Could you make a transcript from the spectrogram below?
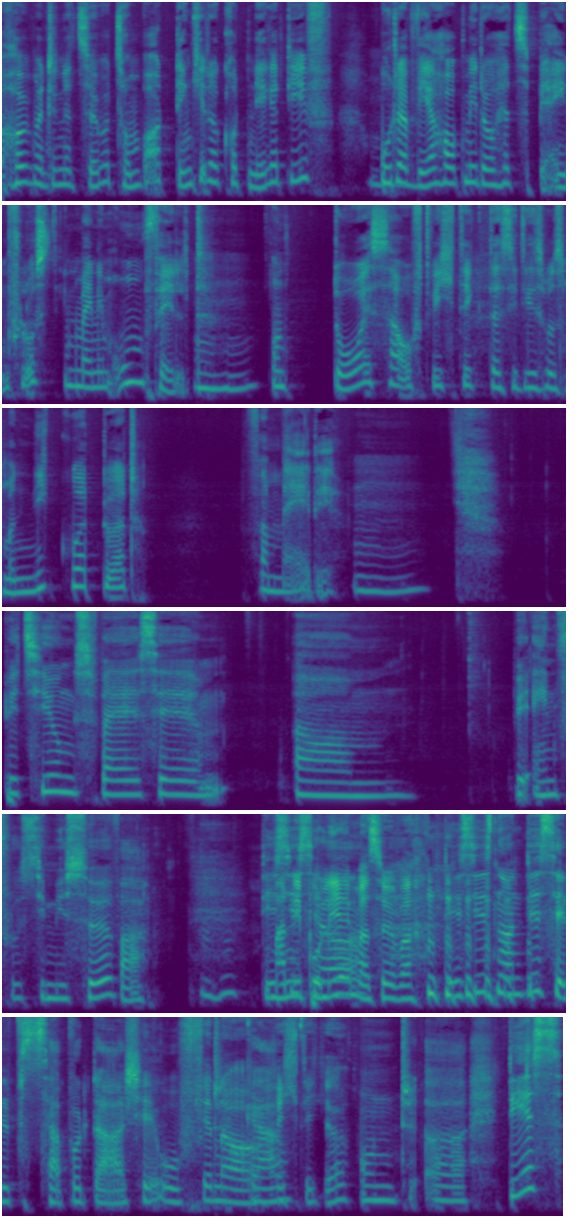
habe ich mir den jetzt selber zusammengebaut, denke ich da gerade negativ oder wer hat mich da jetzt beeinflusst in meinem Umfeld? Mhm. Und da ist es auch oft wichtig, dass ich das, was man nicht gut tut, vermeide. Mhm. Beziehungsweise ähm, beeinflusse ich mich selber. Das Manipuliere ist ja, immer selber. Das ist dann die Selbstsabotage oft. genau, gell? richtig, ja. Und äh, das,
